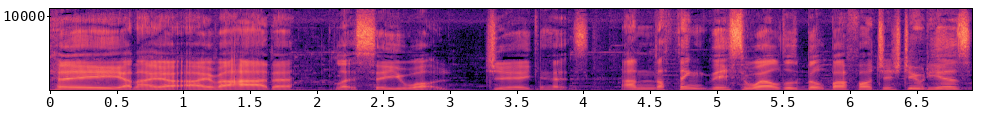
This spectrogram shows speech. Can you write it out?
Hey, and I, uh, I have a harder. Let's see what Jay gets. And I think this world was built by 4J Studios.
